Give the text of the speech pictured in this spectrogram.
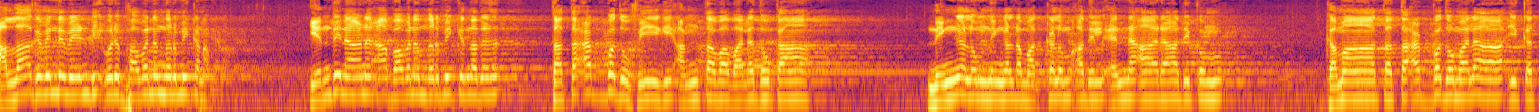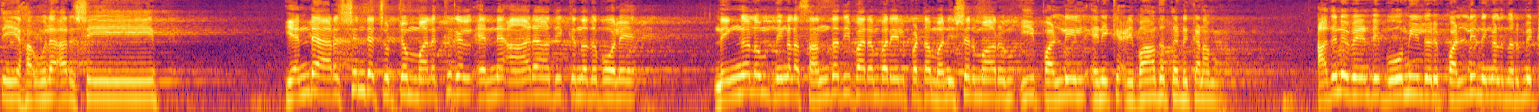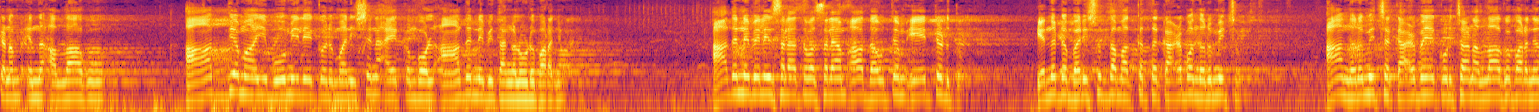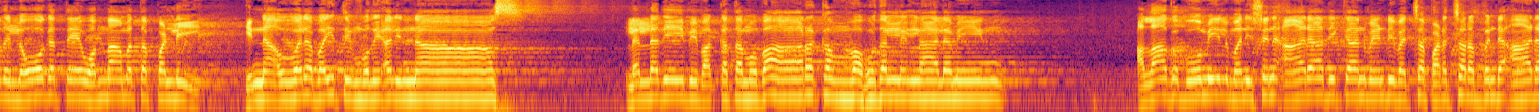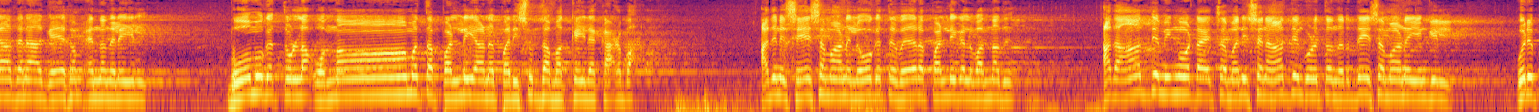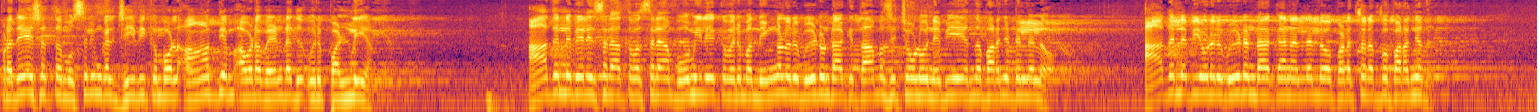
അള്ളാഹുവിന് വേണ്ടി ഒരു ഭവനം നിർമ്മിക്കണം. എന്തിനാണ് ആ ഭവനം നിർമ്മിക്കുന്നത്? അന്തവ വലതുക നിങ്ങളും നിങ്ങളുടെ മക്കളും അതിൽ എന്നെ ആരാധിക്കും. കമാ തതഅബ്ബദു മലായികതി ഹൗല അർശീ. എന്റെ അർഷിന്റെ ചുറ്റും മലക്കുകൾ എന്നെ ആരാധിക്കുന്നത് പോലെ നിങ്ങളും നിങ്ങളുടെ സന്തതി പരമ്പരയിൽപ്പെട്ട മനുഷ്യന്മാരും ഈ പള്ളിയിൽ എനിക്ക് ഇബാദത്തെടുക്കണം അതിനുവേണ്ടി ഭൂമിയിൽ ഒരു പള്ളി നിങ്ങൾ നിർമ്മിക്കണം എന്ന് അള്ളാഹു ആദ്യമായി ഭൂമിയിലേക്ക് ഒരു മനുഷ്യനെ അയക്കുമ്പോൾ ആദൻ നബി തങ്ങളോട് പറഞ്ഞു. ആദൻ നബി അലൈഹി സ്വലാത്തു വസ്സലാം ആ ദൗത്യം ഏറ്റെടുത്തു. എന്നിട്ട് പരിശുദ്ധ മക്കത്ത് കഴവ നിർമ്മിച്ചു. ആ നിർമ്മിച്ച കഴവയെക്കുറിച്ചാണ് അള്ളാഹു പറഞ്ഞത് ലോകത്തെ ഒന്നാമത്തെ പള്ളി. ഇന്ന ഔവല ബൈത്തിൻ വുദിഅ അള്ളാഹു ഭൂമിയിൽ മനുഷ്യനെ ആരാധിക്കാൻ വേണ്ടി വെച്ച പടച്ച റബ്ബിന്റെ ആരാധനാ ഗേഹം എന്ന നിലയിൽ ഭൂമുഖത്തുള്ള ഒന്നാമത്തെ പള്ളിയാണ് പരിശുദ്ധ മക്കയിലെ കഴബ അതിനുശേഷമാണ് ലോകത്ത് വേറെ പള്ളികൾ വന്നത്. അതാദ്യം ഇങ്ങോട്ട് അയച്ച മനുഷ്യൻ ആദ്യം കൊടുത്ത നിർദ്ദേശമാണ് എങ്കിൽ ഒരു പ്രദേശത്ത് മുസ്ലിംകൾ ജീവിക്കുമ്പോൾ ആദ്യം അവിടെ വേണ്ടത് ഒരു പള്ളിയാണ്. ആദൻ നബി അലൈഹി സ്വലാത്തു വസ്സലാം ഭൂമിയിലേക്ക് വരുമ്പോൾ നിങ്ങളൊരു വീടുണ്ടാക്കി താമസിച്ചോളൂ നബിയെ എന്ന് പറഞ്ഞിട്ടില്ലല്ലോ. ആദൻ നബിയോട് ഒരു വീടുണ്ടാക്കാനല്ലല്ലോ പടച്ചറപ്പ് പറഞ്ഞത്.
